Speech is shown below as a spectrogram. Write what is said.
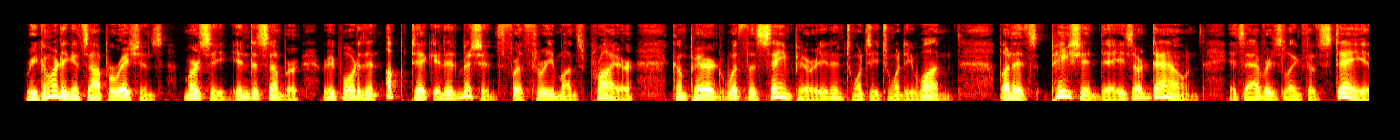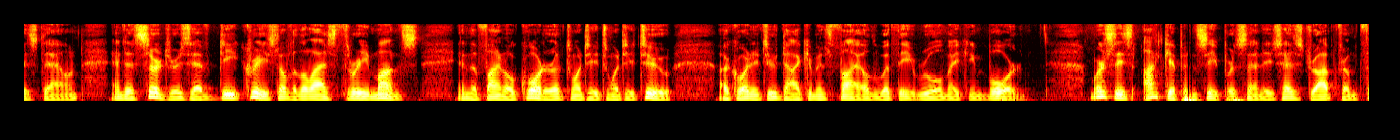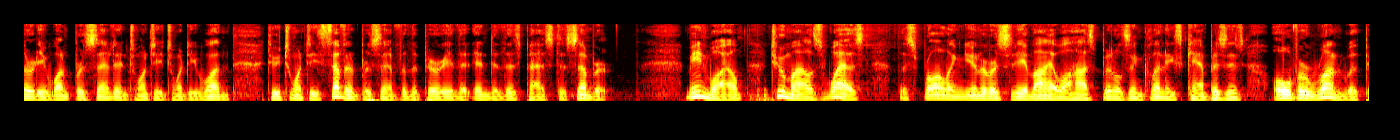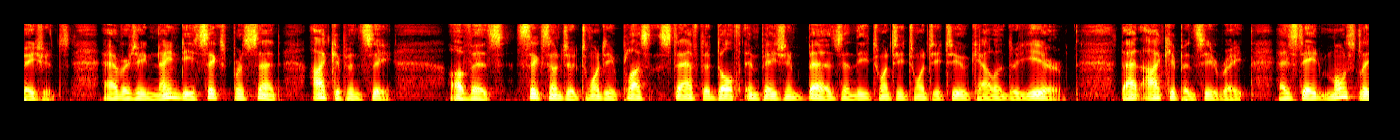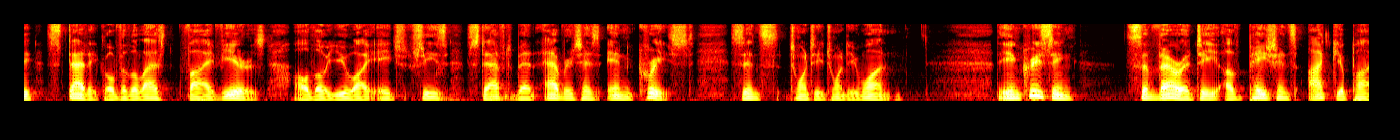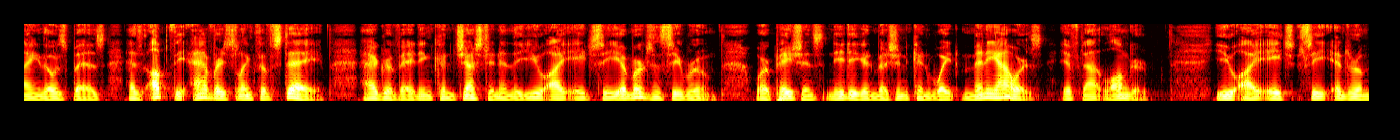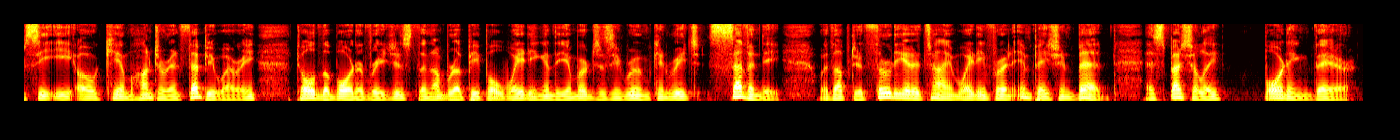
Regarding its operations, Mercy, in December, reported an uptick in admissions for three months prior compared with the same period in 2021. But its patient days are down, its average length of stay is down, and its surgeries have decreased over the last three months in the final quarter of 2022, according to documents filed with the rulemaking board. Mercy's occupancy percentage has dropped from 31% in 2021 to 27% for the period that ended this past December. Meanwhile, two miles west, the sprawling University of Iowa Hospitals and Clinics campus is overrun with patients, averaging 96% occupancy, of its 620 plus staffed adult inpatient beds in the 2022 calendar year. That occupancy rate has stayed mostly static over the last five years, although UIHC's staffed bed average has increased since 2021. The increasing severity of patients occupying those beds has upped the average length of stay, aggravating congestion in the UIHC emergency room, where patients needing admission can wait many hours, if not longer. UIHC interim CEO Kim Hunter in February told the Board of Regents the number of people waiting in the emergency room can reach 70, with up to 30 at a time waiting for an inpatient bed, especially boarding there.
